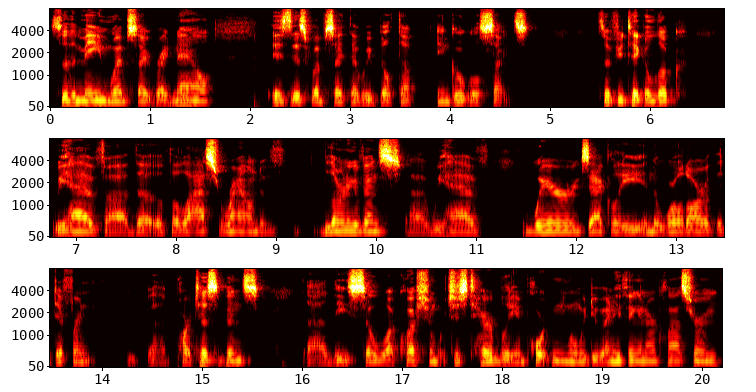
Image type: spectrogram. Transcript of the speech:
So the main website right now is this website that we built up in Google Sites. So if you take a look, we have uh, the the last round of learning events. Uh, we have where exactly in the world are the different uh, participants, uh, the so what question, which is terribly important when we do anything in our classroom,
